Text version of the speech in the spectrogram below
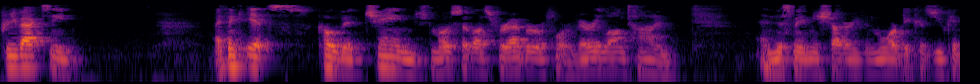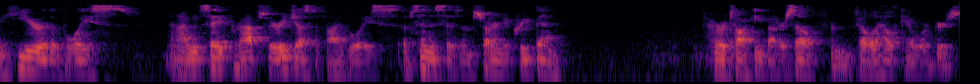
pre-vaccine, I think it's COVID changed most of us forever for a very long time. And this made me shudder even more because you can hear the voice, and I would say perhaps very justified voice of cynicism starting to creep in her talking about herself and fellow healthcare workers.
